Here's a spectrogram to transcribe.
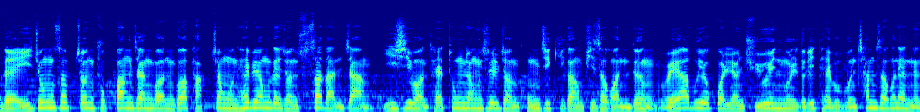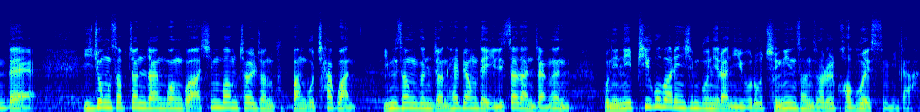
네, 이종섭 전 국방장관과 박정훈 해병대 전 수사단장, 이시원 대통령실 전 공직기강 비서관 등 외화무역 관련 주요 인물들이 대부분 참석은 했는데 이종섭 전 장관과 신범철 전 국방부 차관, 임성근 전 해병대 1사단장은 본인이 피고발인 신분이란 이유로 증인 선서를 거부했습니다.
